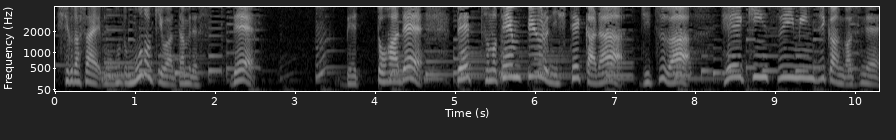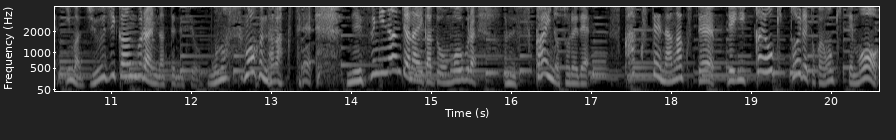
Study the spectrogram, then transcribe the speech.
してください。もうほんともどきはダメです。で、ベッド派で、ベッ、そのテンピュールにしてから、実は、平均睡眠時間がですね、今10時間ぐらいになってんですよ。ものすごく長くて、寝すぎなんじゃないかと思うぐらい、あのね、深いの、それで。深くて長くて、で、一回起き、トイレとかに起きても、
